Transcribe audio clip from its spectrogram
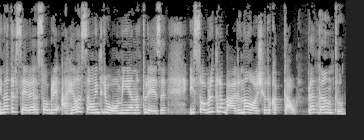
E na terceira, sobre a relação entre o homem e a natureza e sobre o trabalho na lógica do capital. Para tanto,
